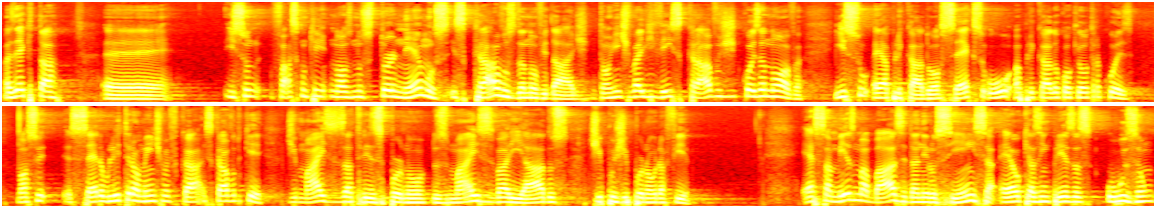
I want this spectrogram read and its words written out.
Mas é que tá. É, isso faz com que nós nos tornemos escravos da novidade. Então a gente vai viver escravos de coisa nova. Isso é aplicado ao sexo ou aplicado a qualquer outra coisa. Nosso cérebro literalmente vai ficar escravo do quê? De mais atrizes pornô, dos mais variados tipos de pornografia. Essa mesma base da neurociência é o que as empresas usam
